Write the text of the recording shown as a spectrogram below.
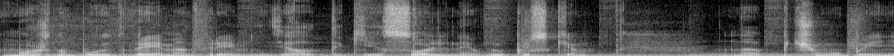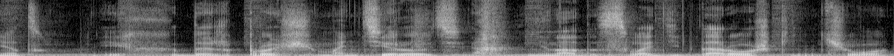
можно будет время от времени делать такие сольные выпуски. Да, почему бы и нет? Их даже проще монтировать, не надо сводить дорожки, ничего.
